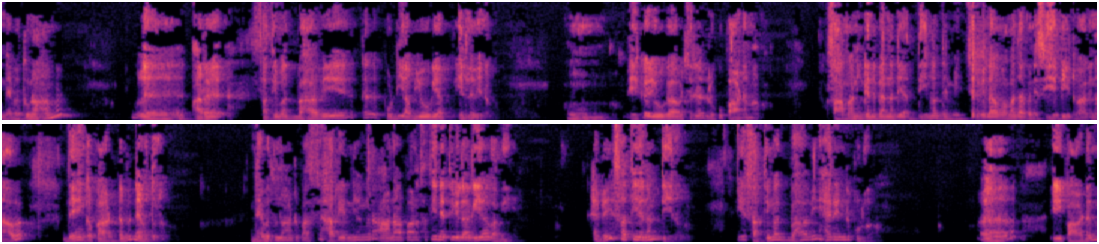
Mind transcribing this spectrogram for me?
නැවතුනහම අර සතිමත් භාවයට පොඩි අභියෝගයක් එල්ල වෙනවා. ඒක යෝගාවචරය ලොකු පාඩමක්. සාමාන්‍ය ඉගෙන ගන්න දෙයක් තියෙනවා. දැන් මෙච්චර වෙලාව මම දකුණේ සිහිය පිටවාගෙන ආව. දැන් එක පාඩම නැවතුණා. නැවතුණාට පස්සේ හරියට නිකන් අර ආනාපාන සතිය නැති වෙලා ගියා වගේ. හැබැයි සතිය නම් තියෙනවා. ඒ සතිමත් භාවයෙන් හැරෙන්න පුළුවන්. ඒ පාඩම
